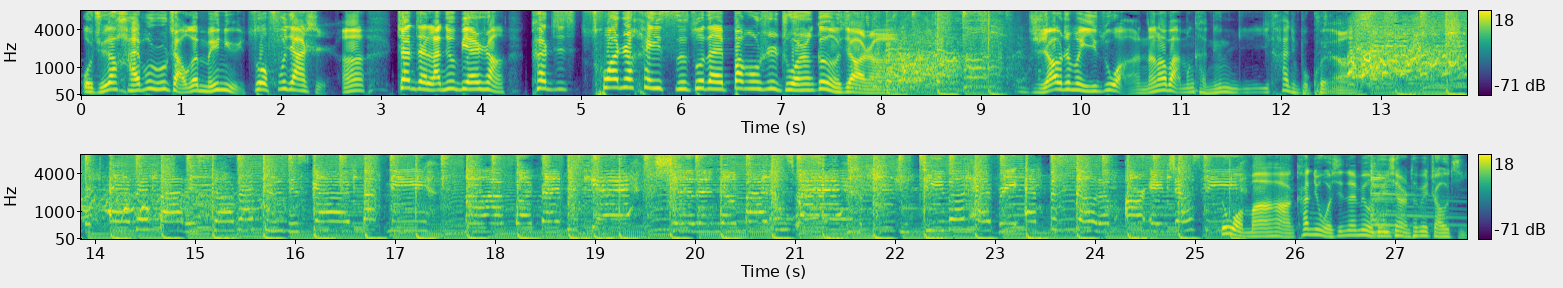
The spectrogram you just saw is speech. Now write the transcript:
我觉得还不如找个美女坐副驾驶啊，站在篮球边上，看这穿着黑丝坐在办公室桌上更有效，是吧？只要这么一做啊，男老板们肯定一看就不困啊。就我妈哈，看见我现在没有对象，特别着急。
